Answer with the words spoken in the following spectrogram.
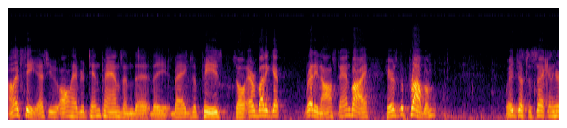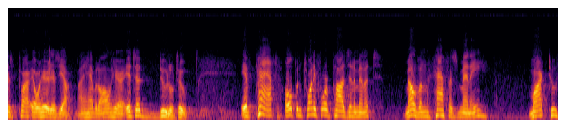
Now, let's see. Yes, you all have your tin pans and uh, the bags of peas. So, everybody get ready now. Stand by. Here's the problem. Wait just a second. Here's part. Oh, here it is. Yeah, I have it all here. It's a doodle too. If Pat opened 24 pods in a minute, Melvin half as many, Mark two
